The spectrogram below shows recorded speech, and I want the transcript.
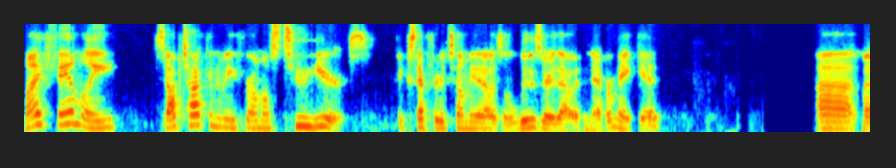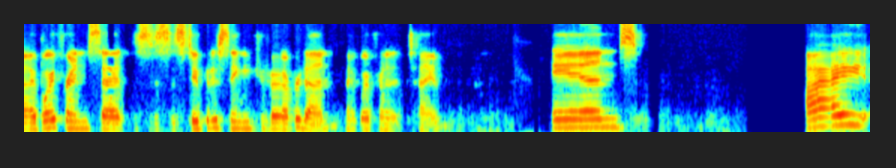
my family stopped talking to me for almost two years except for to tell me that i was a loser that would never make it. Uh, my boyfriend said this is the stupidest thing you could have ever done my boyfriend at the time and I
